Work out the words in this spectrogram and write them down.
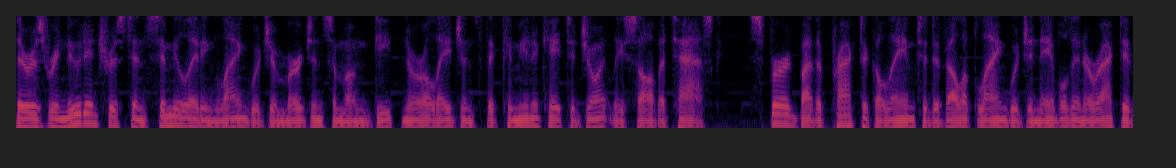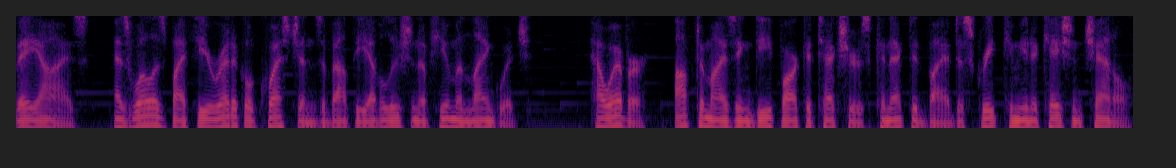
There is renewed interest in simulating language emergence among deep neural agents that communicate to jointly solve a task, spurred by the practical aim to develop language enabled interactive AIs, as well as by theoretical questions about the evolution of human language. However, optimizing deep architectures connected by a discrete communication channel,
